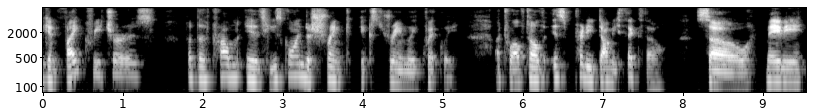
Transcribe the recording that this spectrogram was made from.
can fight creatures, but the problem is he's going to shrink extremely quickly. A 12 12 is pretty dummy thick, though. So maybe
